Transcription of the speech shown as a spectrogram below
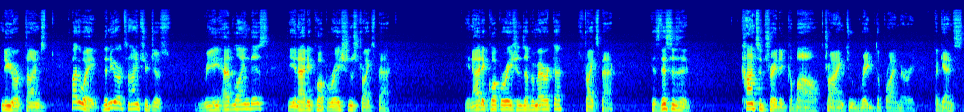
New York Times. By the way, the New York Times should just re-headline this: "The United Corporation Strikes Back." The United Corporations of America strikes back because this is a concentrated cabal trying to rig the primary against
